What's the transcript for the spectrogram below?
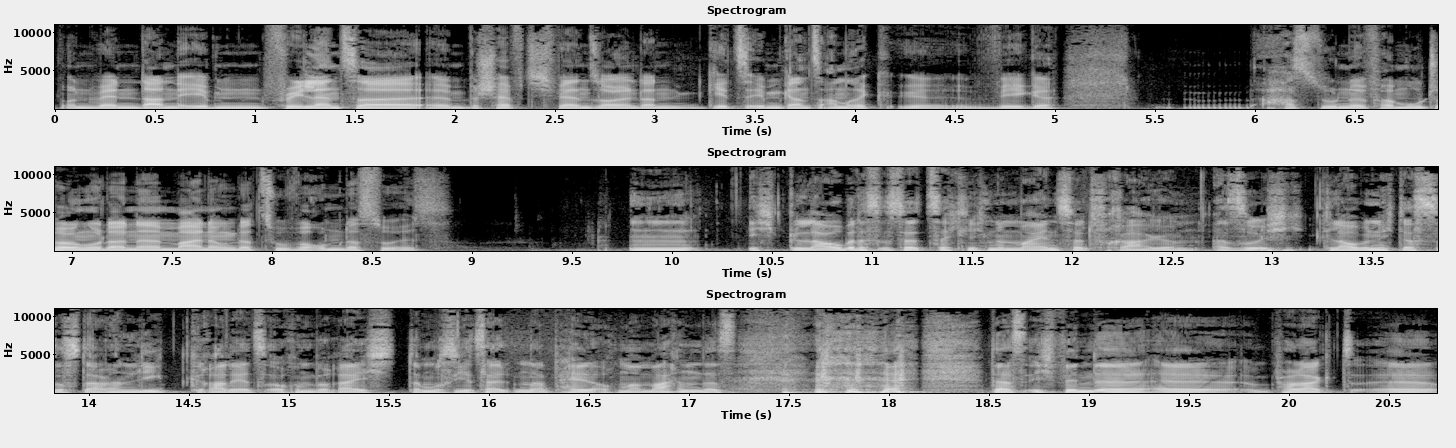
Und wenn dann eben Freelancer äh, beschäftigt werden sollen, dann geht es eben ganz andere äh, Wege. Hast du eine Vermutung oder eine Meinung dazu, warum das so ist? Mm, ich glaube, das ist tatsächlich eine Mindset-Frage. Also ich glaube nicht, dass das daran liegt, gerade jetzt auch im Bereich, da muss ich jetzt halt einen Appell auch mal machen, dass, dass ich finde, äh, Product äh,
